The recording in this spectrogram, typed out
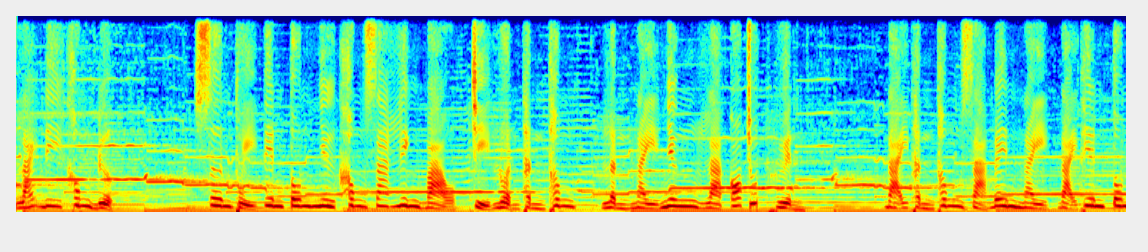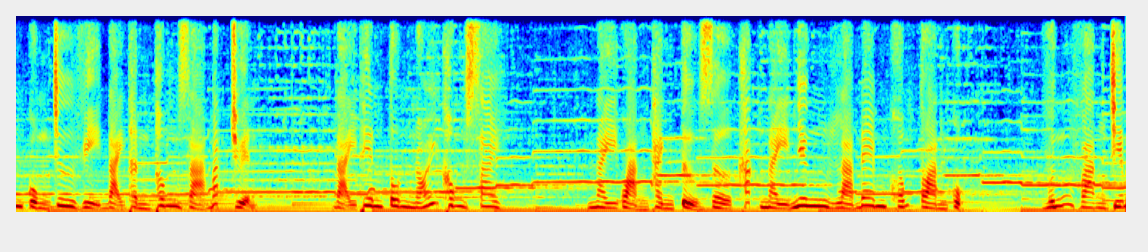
Lái đi không được. Sơn Thủy Tiên Tôn như không ra linh bảo, Chỉ luận thần thông, Lần này nhưng là có chút huyền. Đại thần thông giả bên này, Đại Thiên Tôn cùng chư vị Đại thần thông giả bắt chuyện. Đại Thiên Tôn nói không sai. Này Quảng Thành tử giờ khắc này nhưng là đem khống toàn cục. Vững vàng chiếm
